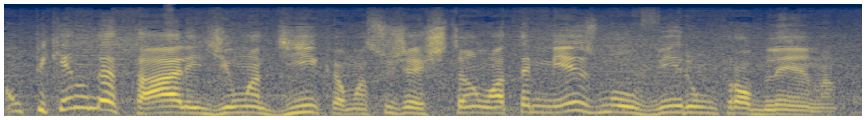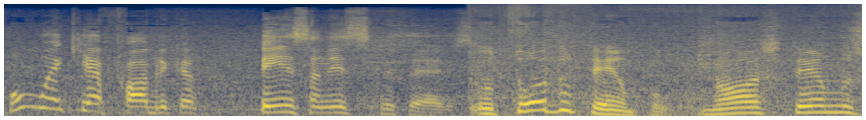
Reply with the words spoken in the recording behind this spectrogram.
um pequeno detalhe de uma dica, uma sugestão, ou até mesmo ouvir um problema? Como é que a fábrica pensa nesses critérios? O todo o tempo. Nós temos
